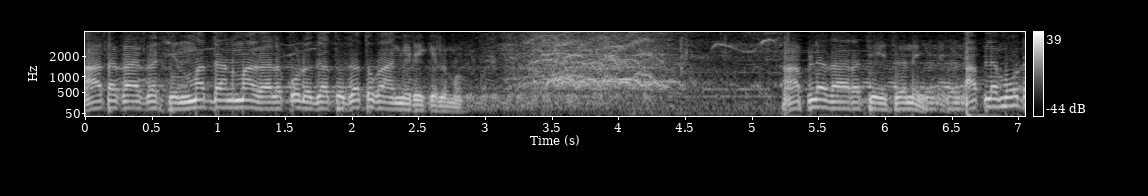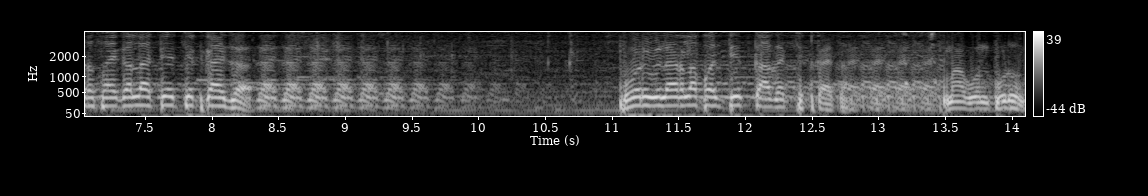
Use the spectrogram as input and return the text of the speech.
आता काय करशील? मतदान मागायला कुठं जातो? जातो का अमेरिकेला मग? आपल्या दारात यायचं नाही. आपल्या मोटरसायकलला तेच चिटकायचं. फोर व्हीलरला पण तेच कागद चिटकायचा. मागून पुढून.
